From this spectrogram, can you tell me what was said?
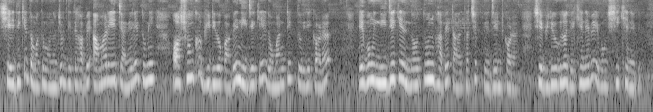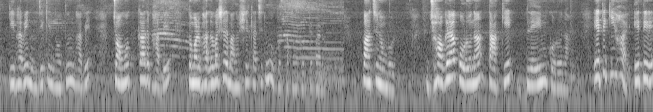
সেই দিকে তোমাকে মনোযোগ দিতে হবে। আমার এই চ্যানেলে তুমি অসংখ্য ভিডিও পাবে নিজেকে রোমান্টিক তৈরি করার এবং নিজেকে নতুনভাবে তার কাছে প্রেজেন্ট করার। সেই ভিডিওগুলো দেখে নেবে এবং শিখে নেবে। কীভাবে নিজেকে নতুনভাবে চমৎকারভাবে তোমার ভালোবাসার মানুষের কাছে তুমি উপস্থাপন করতে পারো। পাঁচ নম্বর, ঝগড়া করো না, তাকে ব্লেম করো না। এতে কি হয়? এতে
